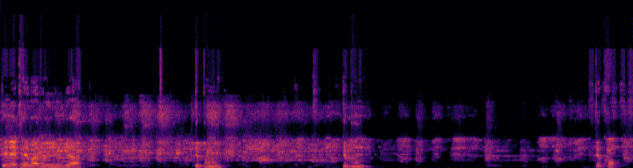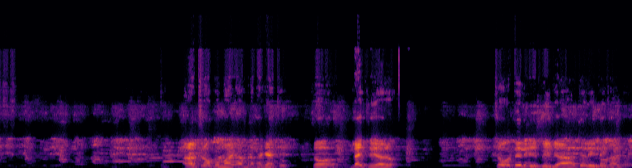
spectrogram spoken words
တင်းတဲ့ထဲမှာဆိုရင်ဗျာတပူတပူတခွန် အဲ့တော့ကျွန်တော်ပုံမှန်ရမနက်ခါကျရင်သူကျွန်တော် live လေးရတော့ကျွန်တော်အသေးလေးပြပြအသေးလေးလိုက်ထားကြတယ်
